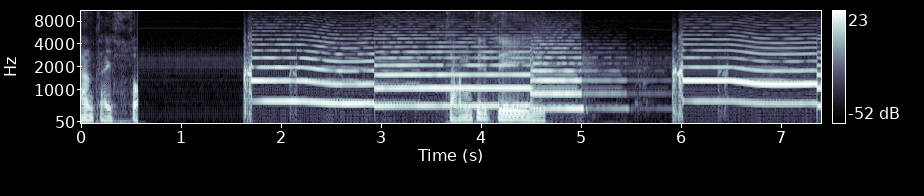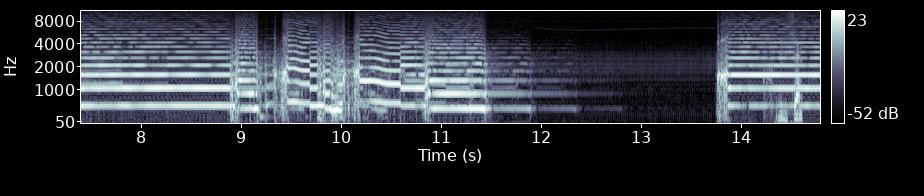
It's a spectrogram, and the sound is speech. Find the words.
การสายสดสามที่สิบสี่ดีซ้ำ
